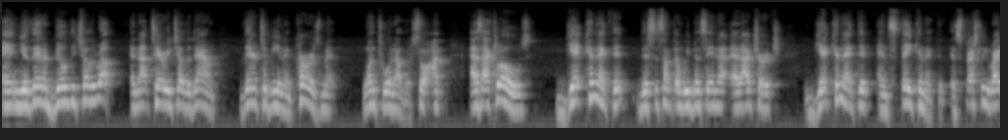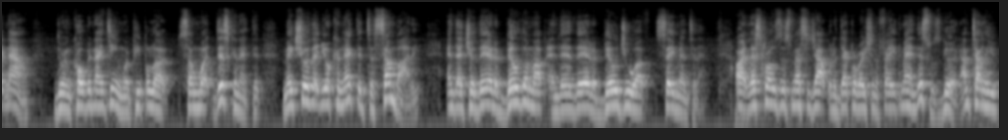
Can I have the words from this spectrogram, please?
And you're there to build each other up and not tear each other down. There to be an encouragement one to another. So I'm as I close, get connected. This is something we've been saying at, at our church. Get connected and stay connected, especially right now during COVID 19, where people are somewhat disconnected. Make sure that you're connected to somebody and that you're there to build them up and they're there to build you up. Say amen to that. All right, let's close this message out with a declaration of faith. Man, this was good. I'm telling you,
